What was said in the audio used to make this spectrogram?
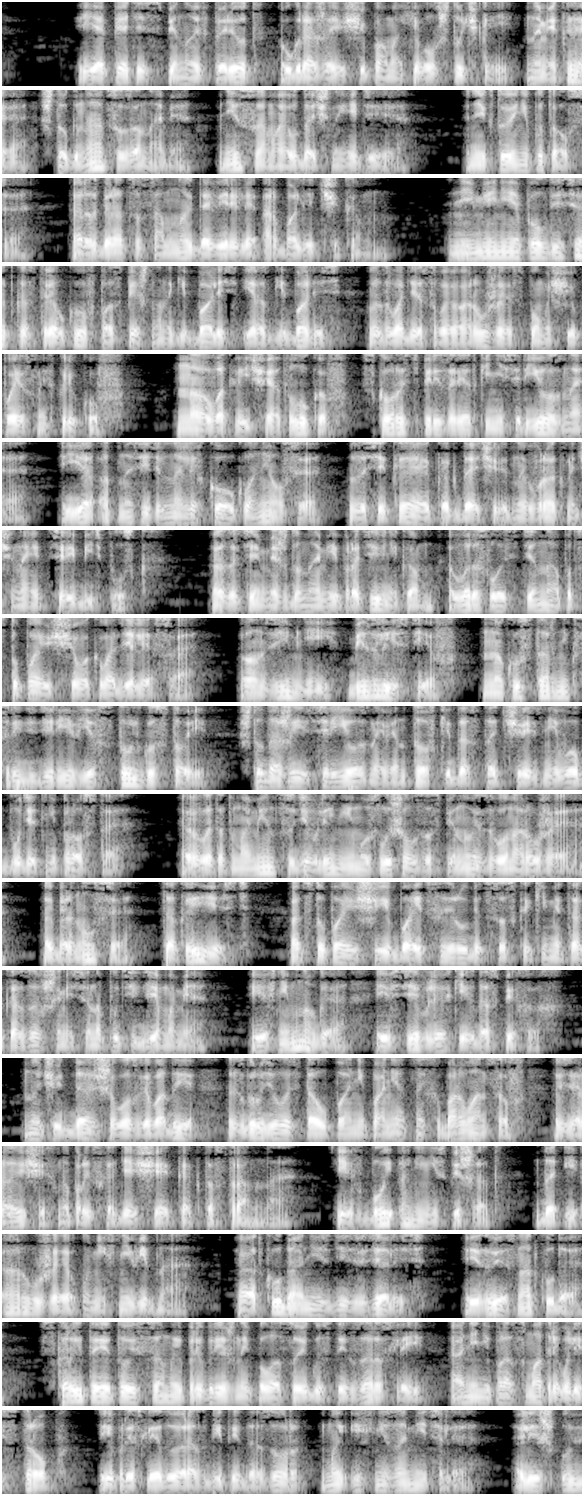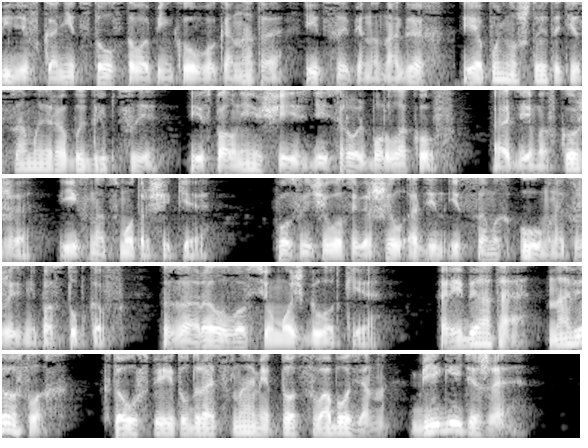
Я пятясь спиной вперед, угрожающе помахивал штучкой, намекая, что гнаться за нами – не самая удачная идея. Никто и не пытался. Разбираться со мной доверили арбалетчикам. Не менее полдесятка стрелков поспешно нагибались и разгибались, возводя свое оружие с помощью поясных крюков. Но в отличие от луков, скорость перезарядки несерьезная, я относительно легко уклонялся, засекая, когда очередной враг начинает теребить пуск. А затем между нами и противником выросла стена подступающего к воде леса. Он зимний, без листьев, но кустарник среди деревьев столь густой, что даже из серьезной винтовки достать через него будет непросто. В этот момент с удивлением услышал за спиной звон оружия. Обернулся? Так и есть. Отступающие бойцы рубятся с какими-то оказавшимися на пути демами. Их немного, и все в легких доспехах. Но чуть дальше, возле воды, сгрудилась толпа непонятных оборванцев, взирающих на происходящее как-то странно. И в бой они не спешат, да и оружия у них не видно. Откуда они здесь взялись? Известно откуда. Скрытые той самой прибрежной полосой густых зарослей, они не просматривались с троп, и, преследуя разбитый дозор, мы их не заметили. Лишь увидев конец толстого пенькового каната и цепи на ногах, я понял, что это те самые рабы-гребцы, исполняющие здесь роль бурлаков, а в коже – их надсмотрщики. После чего совершил один из самых умных в жизни поступков. Заорал во всю мощь глотки. «Ребята, на веслах! Кто успеет удрать с нами, тот свободен! Бегите же!»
